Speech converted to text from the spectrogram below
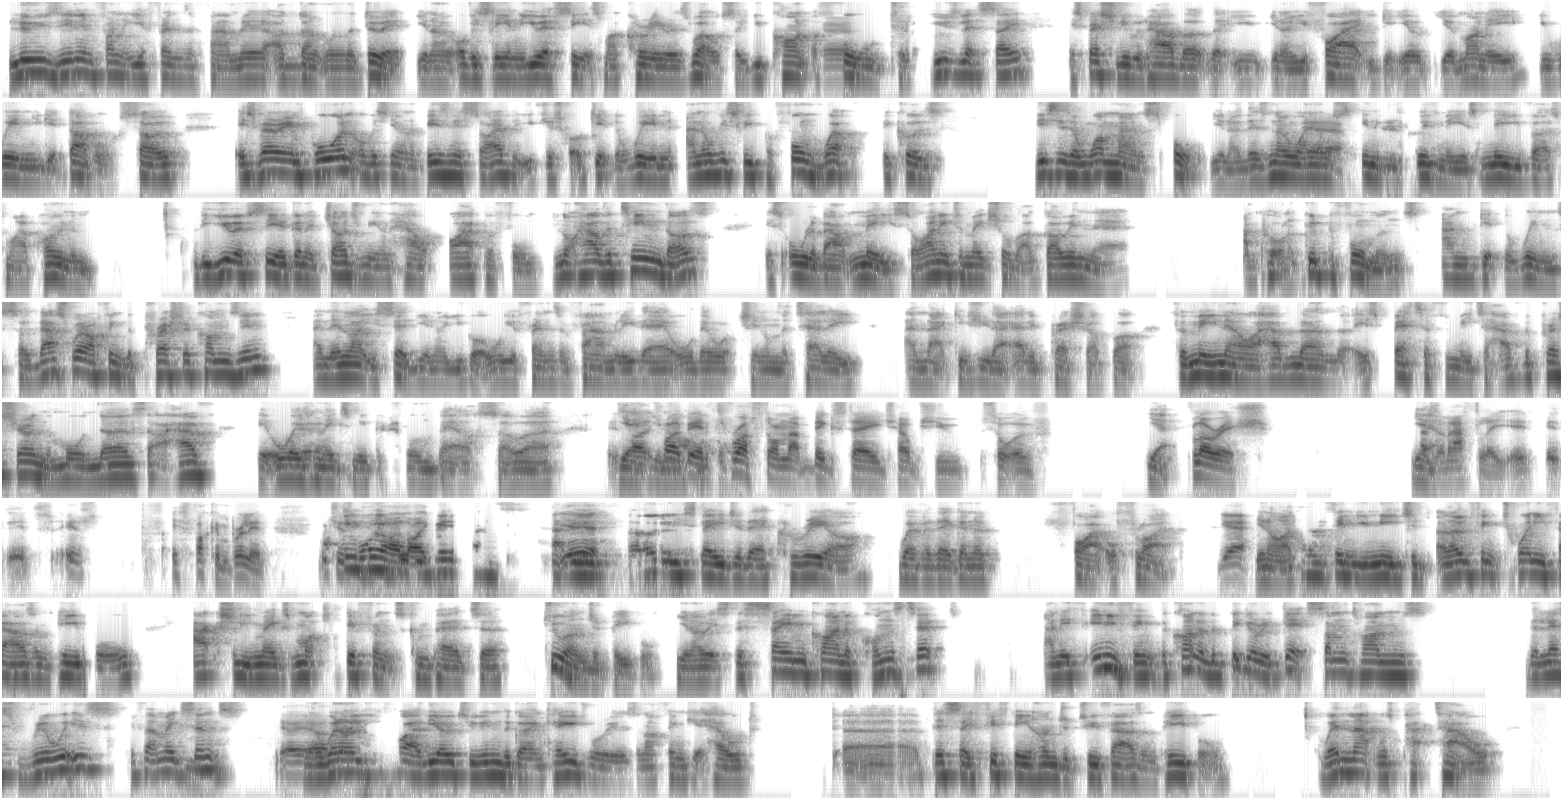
losing in front of your friends and family, I don't want to do it. You know, obviously in the UFC, it's my career as well, so you can't Yeah. afford to lose. Let's say, especially with how the that you you know you fight, you get your your money, you win, you get double. So it's very important, obviously on a business side, that you've just got to get the win and obviously perform well because this is a one man sport. You know, there's no one Yeah. else in with me. It's me versus my opponent. The UFC are going to judge me on how I perform, not how the team does. It's all about me. So I need to make sure that I go in there and put on a good performance and get the wins. So that's where I think the pressure comes in. And then, like you said, you know, you got all your friends and family there, or they're watching on the telly, and that gives you that added pressure. But for me now, I have learned that it's better for me to have the pressure, and the more nerves that I have, it always Yeah. makes me perform better. So, uh, It's Yeah, like, it's like know, being thrust on that big stage helps you sort of Yeah. flourish yeah, as an athlete. It, it, it's it's it's fucking brilliant, which is think why I like. at Yeah. the early stage of their career whether they're going to fight or flight. Yeah, You know, I don't think you need to. I don't think twenty thousand people actually makes much difference compared to two hundred people. You know, it's the same kind of concept, and if anything, the kind of the bigger it gets, sometimes the less real it is. If that makes mm. sense. Yeah, You know, when I used to fight at the O2 Indigo and Cage Warriors, and I think it held, uh, let's say 1,500, 2,000 people, when that was packed out,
